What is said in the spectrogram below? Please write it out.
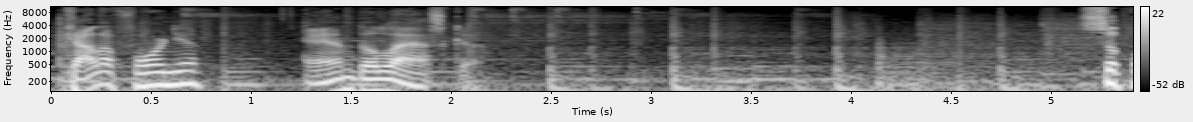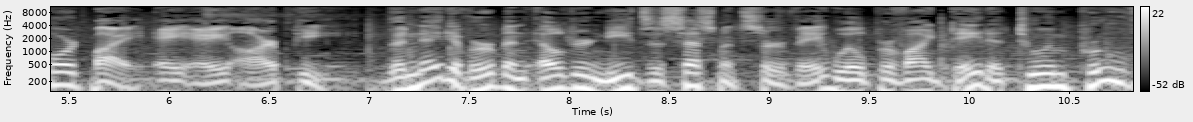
California, and Alaska. Support by AARP. The Native Urban Elder Needs Assessment Survey will provide data to improve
